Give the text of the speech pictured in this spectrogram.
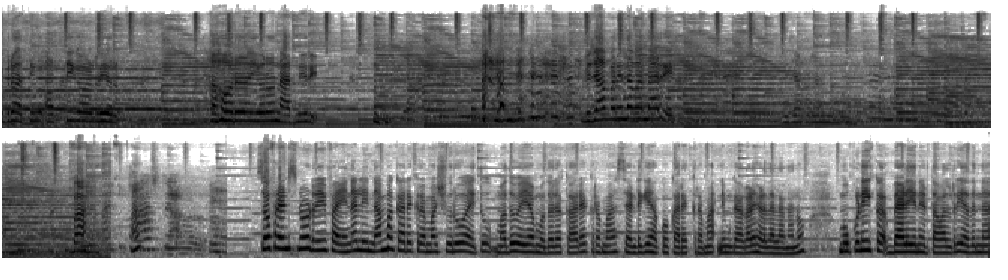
ಇವರಿಬ್ರು ಅತ್ತಿ, ಅತ್ತಿಗಳ್ರಿ ಇವರು. ಅವರು, ಇವರು ನಾದ್ನಿ ರೀ. ಬಿಜಾಪುರಿಂದ ಬಂದಾರ್ರಿ. ಬಾ. ಸೊ ಫ್ರೆಂಡ್ಸ್ ನೋಡ್ರಿ ಫೈನಲಿ ನಮ್ಮ ಕಾರ್ಯಕ್ರಮ ಶುರು ಆಯಿತು. ಮದುವೆಯ ಮೊದಲ ಕಾರ್ಯಕ್ರಮ, ಸೆಂಡಗಿ ಹಾಕೋ ಕಾರ್ಯಕ್ರಮ. ನಿಮ್ಗೆ ಆಗಲೇ ಹೇಳ್ದಲ್ಲ ನಾನು. ಮುಕುಣಿ ಕ ಬ್ಯಾಳೆ ಏನಿರ್ತಾವಲ್ರಿ ಅದನ್ನು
